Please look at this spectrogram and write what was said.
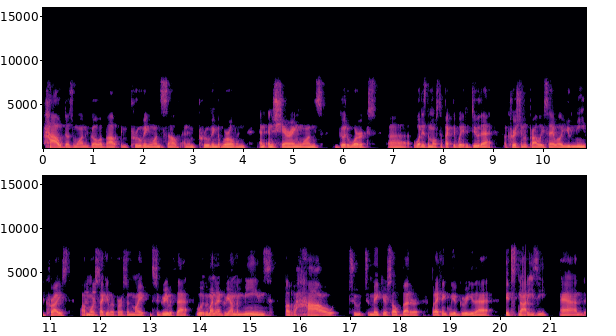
how does one go about improving oneself and improving the world and, and, and sharing one's good works? Uh, what is the most effective way to do that? A Christian would probably say, well, you need Christ. A more mm-hmm. secular person might disagree with that. We, we might not agree on the means of how to, to make yourself better, but I think we agree that it's not easy. And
